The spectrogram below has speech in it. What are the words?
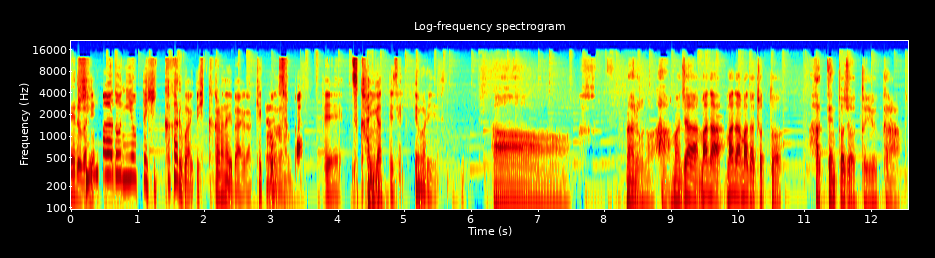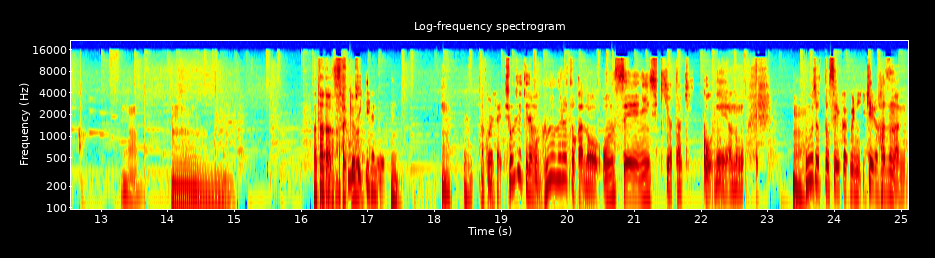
ーワードによって引っかかる場合と引っかからない場合が結構差があって、て、使い勝手全然悪いです。うん、ああ、なるほど。あまあ、じゃあ、まだ、まだまだちょっと発展途上というか。うん。うん。ただ、先ほど。正直でも、うん。うん、あごめんなさい。正直でも Google とかの音声認識やったら結構ねあの、うん、もうちょっと正確にいけるはずなん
